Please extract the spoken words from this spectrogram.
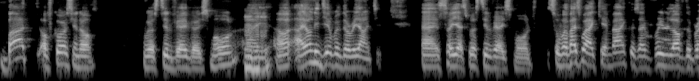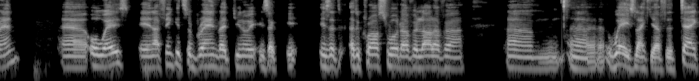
But of course, you know, we're still very, very small. Mm-hmm. I, I only deal with the reality. Uh, so yes, we're still very small. So that's why I came back because I really love the brand uh, always, and I think it's a brand that you know is a is at, at the crossroad of a lot of uh, um, uh, ways. Like you have the tech,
